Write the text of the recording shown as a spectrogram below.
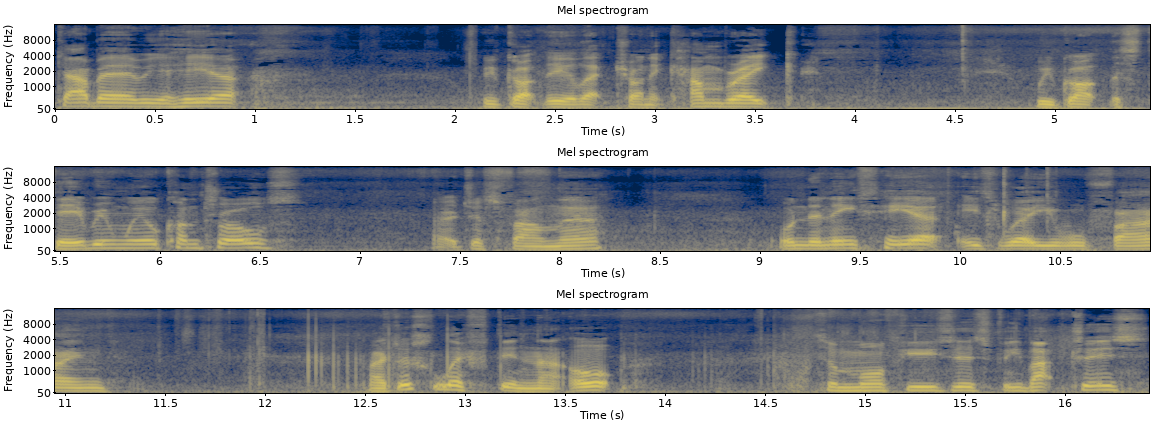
cab area here, we've got the electronic handbrake. We've got the steering wheel controls that I just found there. Underneath here is where you will find, by just lifting that up, some more fuses for your batteries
